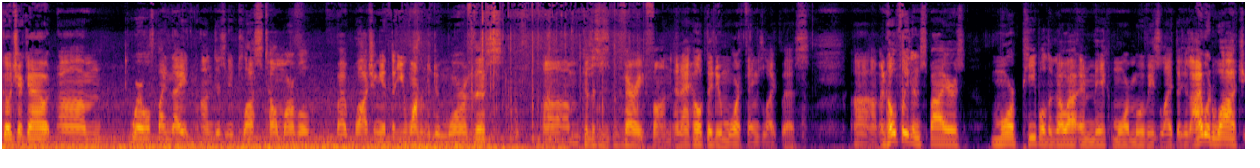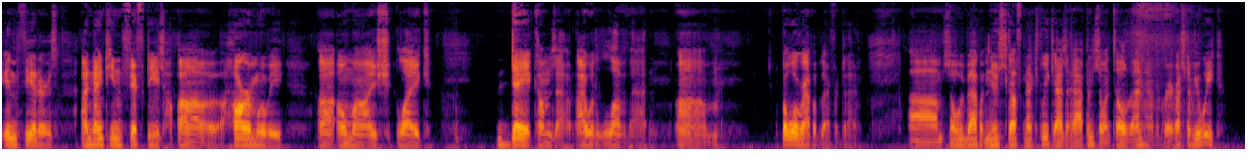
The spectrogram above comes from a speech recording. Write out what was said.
go check out um, Werewolf by Night on Disney Plus. Tell Marvel by watching it that you want them to do more of this because um, this is very fun, and I hope they do more things like this. Um, and hopefully, it inspires more people to go out and make more movies like this. Because I would watch in theaters a 1950s uh, horror movie uh, homage like day it comes out. I would love that. Um, but we'll wrap up there for today. Um, so we'll be back with new stuff next week as it happens. So until then, have a great rest of your week.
